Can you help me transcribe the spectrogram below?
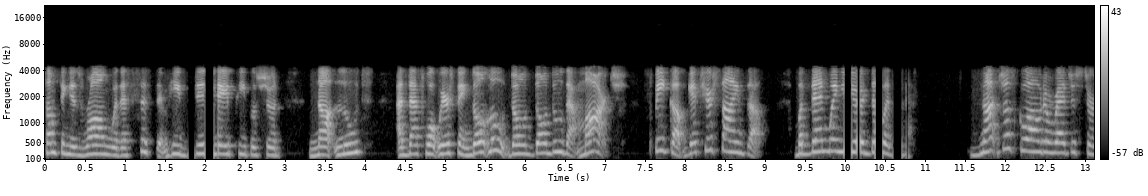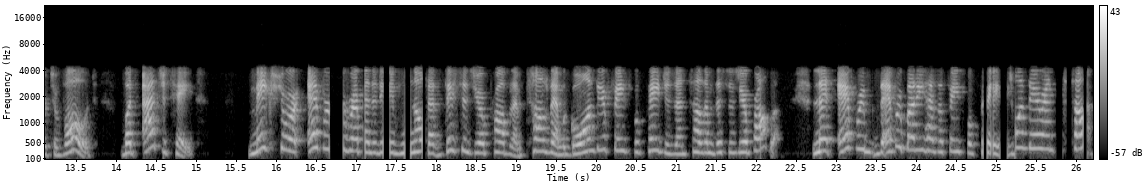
something is wrong with the system. He did say people should not loot, and that's what we're saying. Don't loot. Don't don't do that. March. Speak up. Get your signs up. But then when you're done with that, not just go out and register to vote, but agitate. Make sure every representative knows that this is your problem. Tell them, go on their Facebook pages and tell them this is your problem. Let every everybody has a Facebook page. Go on there and tell them.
